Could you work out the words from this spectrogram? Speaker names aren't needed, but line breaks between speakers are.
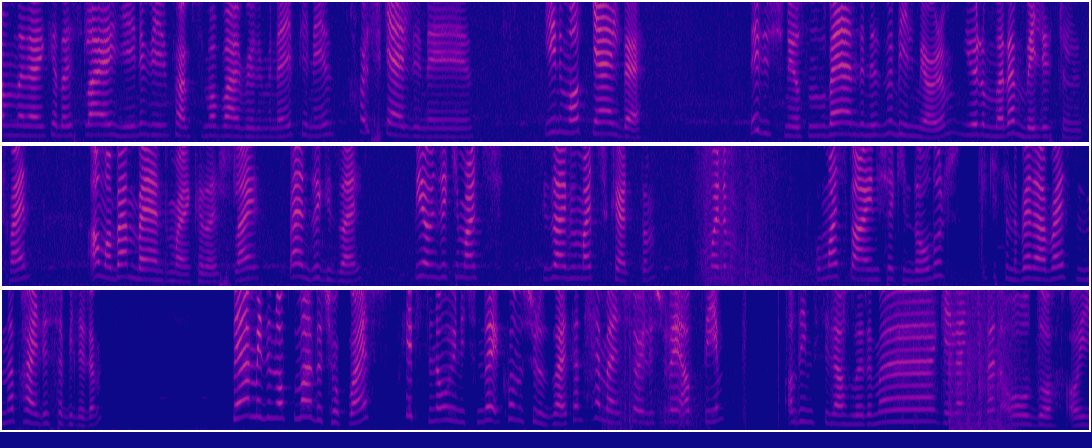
Selamlar arkadaşlar. Yeni bir PUBG Mobile bölümüne hepiniz hoş geldiniz. Yeni mod geldi. Ne düşünüyorsunuz? Beğendiniz mi bilmiyorum. Yorumlara belirtin lütfen. Ama ben beğendim arkadaşlar. Bence güzel. Bir önceki maç güzel bir maç çıkarttım. Umarım bu maç da aynı şekilde olur. İkisini beraber sizinle paylaşabilirim. Beğenmediğim noktalar da çok var. Hepsini oyun içinde konuşuruz zaten. Hemen şöyle şuraya atlayayım. Alayım silahlarımı. Gelen giden oldu. Ay.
